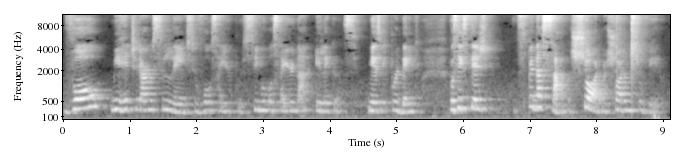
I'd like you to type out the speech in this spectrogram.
Vou me retirar no silêncio, vou sair por cima, vou sair na elegância. Mesmo que por dentro você esteja despedaçada. Chora, mas chora no chuveiro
